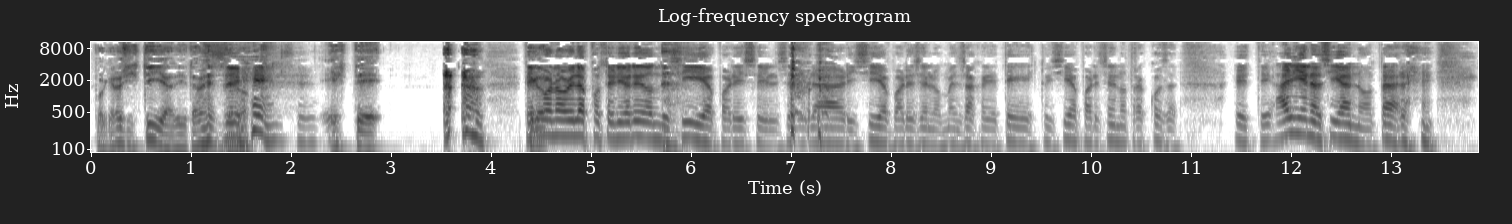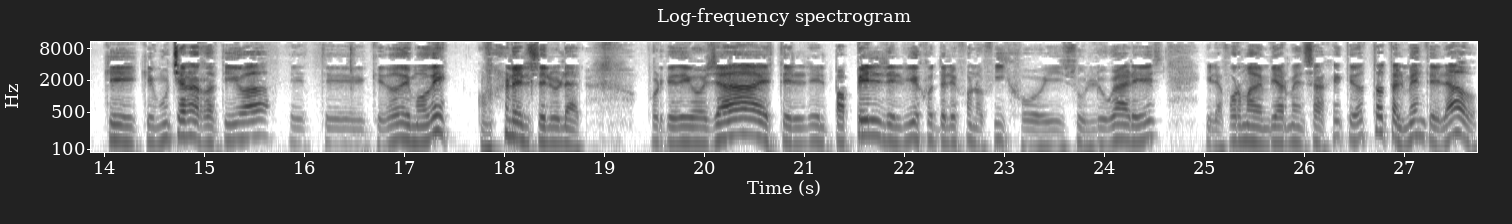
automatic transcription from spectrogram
porque no existía directamente. Sí, sí. Este, Tengo novelas posteriores donde sí aparece el celular y sí aparecen los mensajes de texto y sí aparecen otras cosas. Este, alguien hacía notar que, que mucha narrativa este, quedó de modé con el celular. Porque digo, ya este, el, papel del viejo teléfono fijo y sus lugares y la forma de enviar mensaje quedó totalmente de lado.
